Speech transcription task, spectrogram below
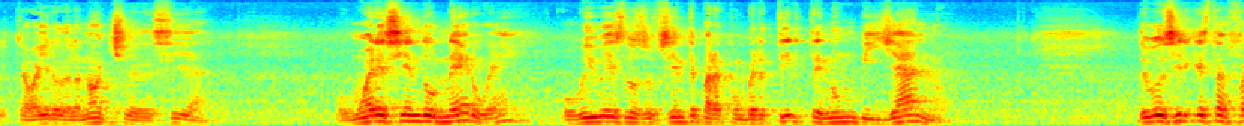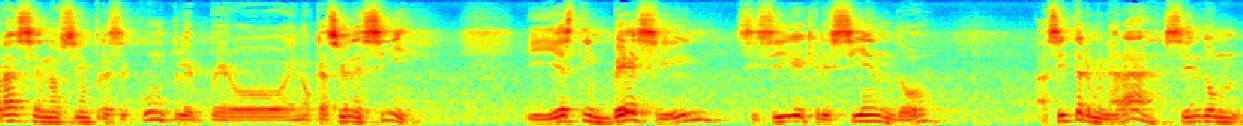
El Caballero de la Noche, decía, o mueres siendo un héroe, o vives lo suficiente para convertirte en un villano. Debo decir que esta frase no siempre se cumple, pero en ocasiones sí. Y este imbécil, si sigue creciendo, así terminará, siendo un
